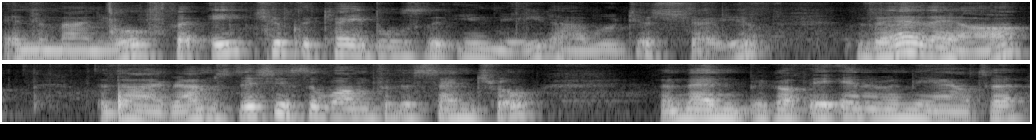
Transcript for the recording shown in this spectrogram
in the manual for each of the cables that you need. I will just show you. There they are, the diagrams. This is the one for the central and then we've got the inner and the outer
